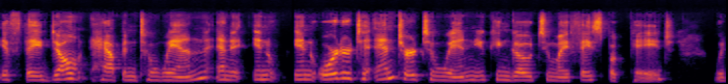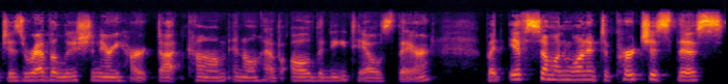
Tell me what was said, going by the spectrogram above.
if they don't happen to win, and in in order to enter to win, you can go to my Facebook page, which is revolutionaryheart.com, and I'll have all the details there. But if someone wanted to purchase this,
